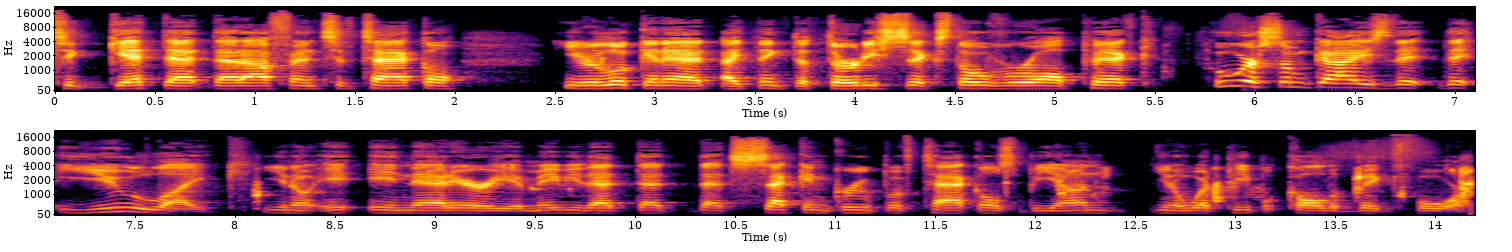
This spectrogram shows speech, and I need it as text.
to get that that offensive tackle. You're looking at I think the 36th overall pick. Who are some guys that, that you like, you know, in, in that area? Maybe that, that, that second group of tackles beyond, you know, what people call the big four.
